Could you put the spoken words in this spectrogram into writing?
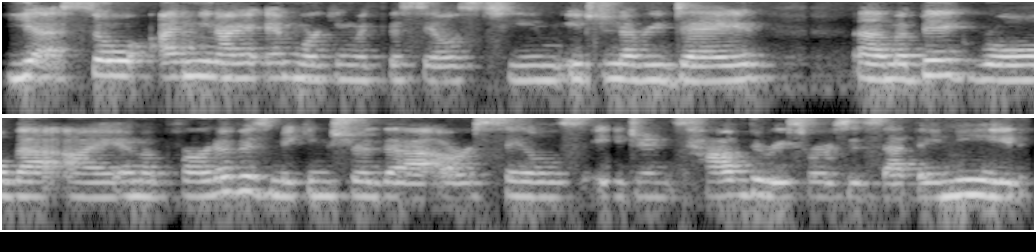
Yes, so I mean, I am working with the sales team each and every day. Um, a big role that I am a part of is making sure that our sales agents have the resources that they need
